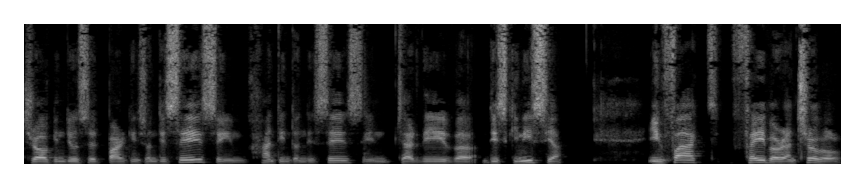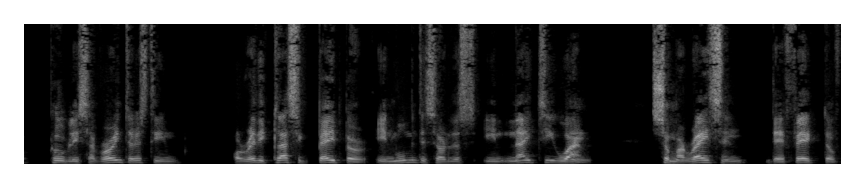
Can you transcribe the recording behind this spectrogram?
drug-induced Parkinson disease, in Huntington disease, in tardive uh, dyskinesia. In fact, Faber and Trimble published a very interesting, already classic paper in movement disorders in 91, summarizing the effect of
